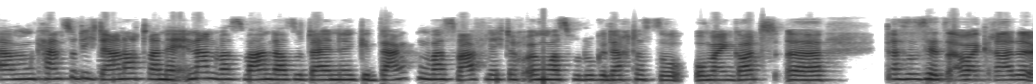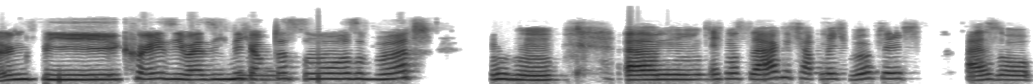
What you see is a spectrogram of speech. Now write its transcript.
Ähm, kannst du dich da noch dran erinnern? Was waren da so deine Gedanken? Was war vielleicht auch irgendwas, wo du gedacht hast, so, oh mein Gott, äh, das ist jetzt aber gerade irgendwie crazy, weiß ich nicht, ob das so, so wird. Mhm. Ähm, ich muss sagen, ich habe mich wirklich also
